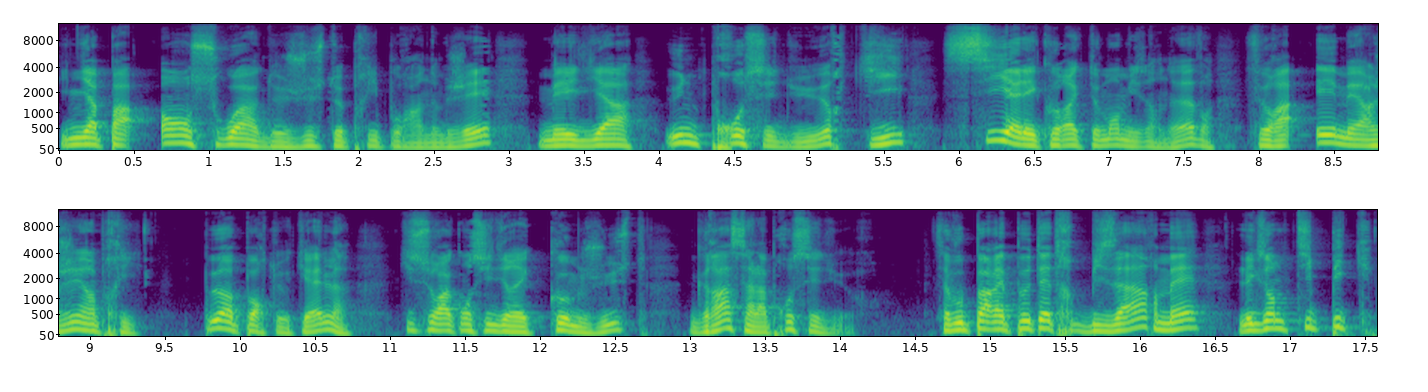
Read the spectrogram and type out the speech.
Il n'y a pas en soi de juste prix pour un objet, mais il y a une procédure qui, si elle est correctement mise en œuvre, fera émerger un prix, peu importe lequel, qui sera considéré comme juste grâce à la procédure. Ça vous paraît peut-être bizarre, mais l'exemple typique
